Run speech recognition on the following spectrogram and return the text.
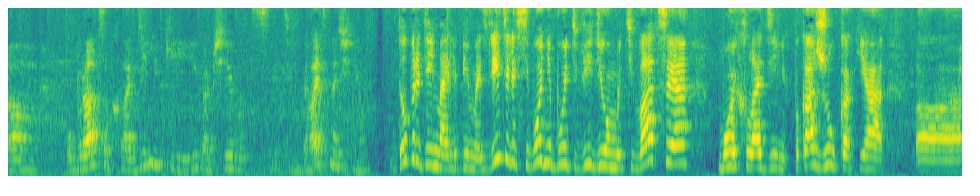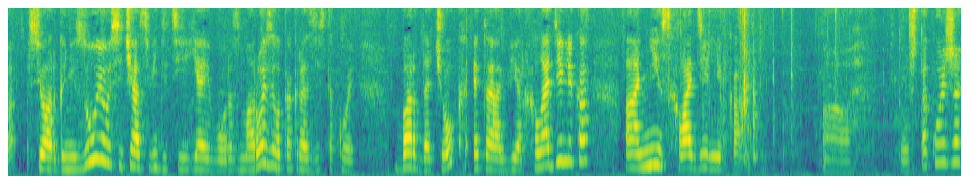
э, убраться в холодильнике и вообще вот с этим. Давайте начнем. Добрый день, мои любимые зрители! Сегодня будет видео мотивация мой холодильник. Покажу, как я э, все организую. Сейчас, видите, я его разморозила. Как раз здесь такой бардачок. Это верх холодильника. А низ холодильника э, тоже такой же.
